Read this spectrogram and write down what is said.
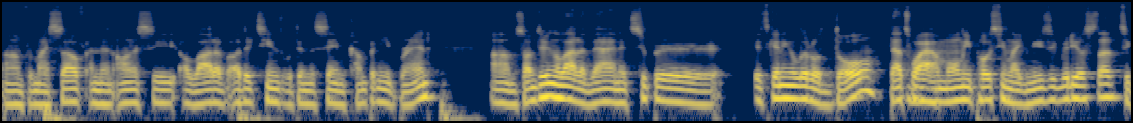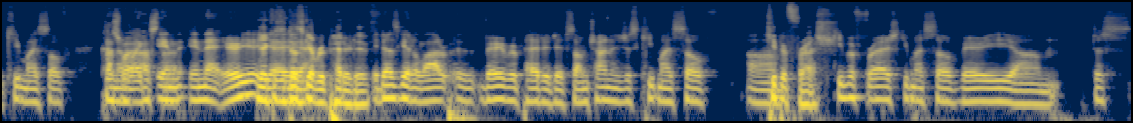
um, for myself, and then honestly, a lot of other teams within the same company brand. Um, so I'm doing a lot of that, and it's super. It's getting a little dull. That's why Mhm. I'm only posting like music video stuff to keep myself kind That's of like in that. in that area. yeah because it does yeah. get repetitive It does get a lot, uh, very repetitive. So I'm trying to just keep myself, um, keep it fresh keep it fresh, keep myself very, um, just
